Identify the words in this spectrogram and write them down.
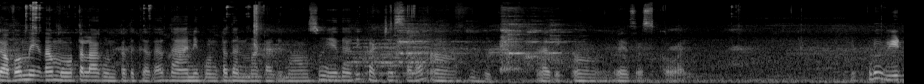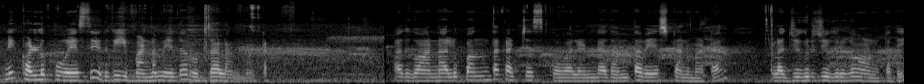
గవ్వ మీద మూతలాగా ఉంటుంది కదా దానికి ఉంటుంది అనమాట అది మాంసం. ఏది అది? కట్ చేస్తారా? అది. వేసేసుకోవాలి. ఇప్పుడు వీటిని కళ్ళు పోయేసి ఇదిగో ఈ బండ మీద రుద్దాలన్నమాట. అదిగో ఆ నలుపు అంతా కట్ చేసుకోవాలండి. అదంతా వేస్ట్ అనమాట అలా జిగురు జిగురుగా ఉంటుంది.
